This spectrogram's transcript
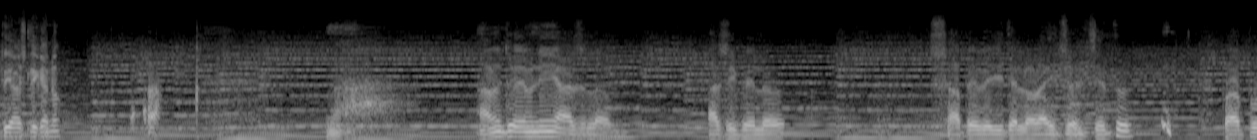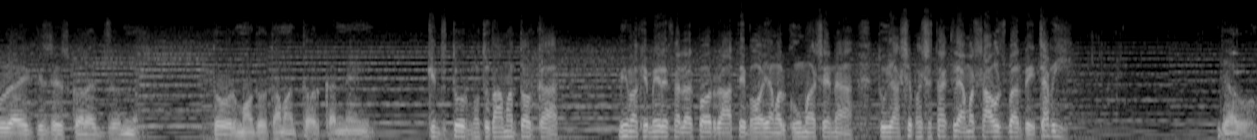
তুই আসলি কেন? না আমি তো এমনি আসলাম। হাসি পেল। সাপে বেজিতে লড়াই চলছে তো। পাপু রায়কে শেষ করার জন্য? তোর মদত আমার দরকার নেই। কিন্তু তোর মতো তো আমার দরকার। ভীমাকে মেরে ফেলার পর রাতে ভয় আমার ঘুম আসে না। তুই আশেপাশে থাকলে আমার সাহস বাড়বে। যাবি। যাব।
